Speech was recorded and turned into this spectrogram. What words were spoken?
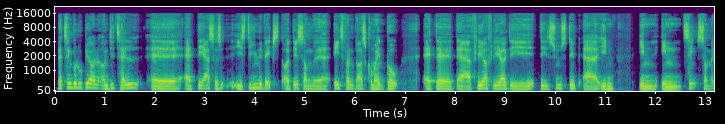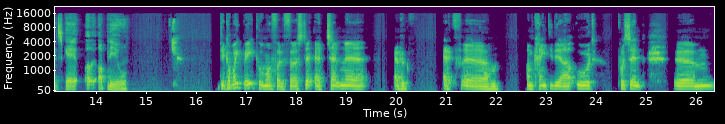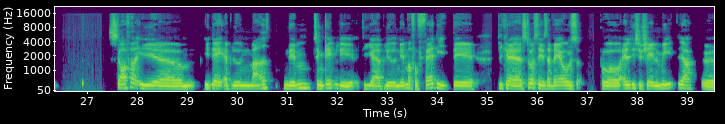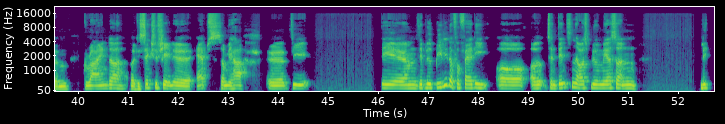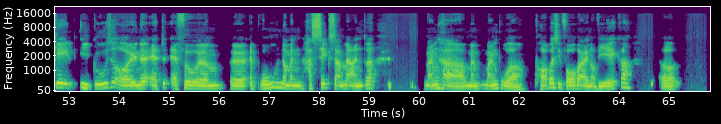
Hvad tænker du, Bjørn, om de tal, øh, at det er så i stigende vækst, og det som øh, AIDS-fondet også kommer ind på, at øh, der er flere og flere, det, det synes, det er en, en, en ting, som man skal opleve? Det kommer ikke bag på mig for det første, at tallene er, er øh, omkring de der 8 procent. Øh, stoffer i, øh, i dag er blevet meget nemme tilgængelige. De er blevet nemme at få fat i. Det, de kan stort set erhverves på alle de sociale medier, øh, Grinder og de seks sociale øh, apps, som vi har. Øh, de, det, øh, det er blevet billigt at få fat i, og, og tendensen er også blevet mere sådan legalt i gåseøjne at, at få øh, øh, at bruge, når man har sex sammen med andre. Mange har man, mange bruger poppers i forvejen og Viagra, og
